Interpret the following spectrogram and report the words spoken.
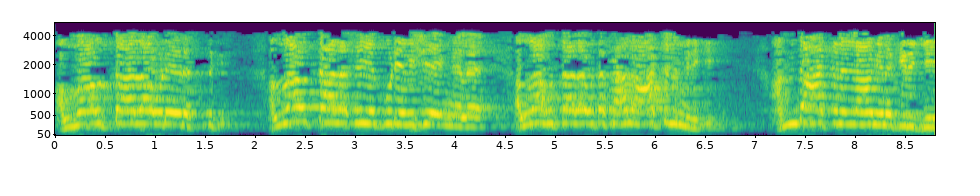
அல்லாஹுத்தாலாவுடைய ரசத்துக்கு அல்லாஹாலா செய்யக்கூடிய விஷயங்களை அல்லாஹாலாவிட்ட சால ஆற்றலும் இருக்கு. அந்த ஆற்றல் எல்லாம் எனக்கு இருக்கு.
